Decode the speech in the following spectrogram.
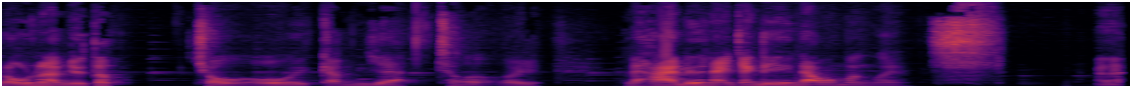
Rủ nó làm youtube. Trời ơi cảm giác trời ơi. Là hai đứa này chẳng đi đến đâu mọi người.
